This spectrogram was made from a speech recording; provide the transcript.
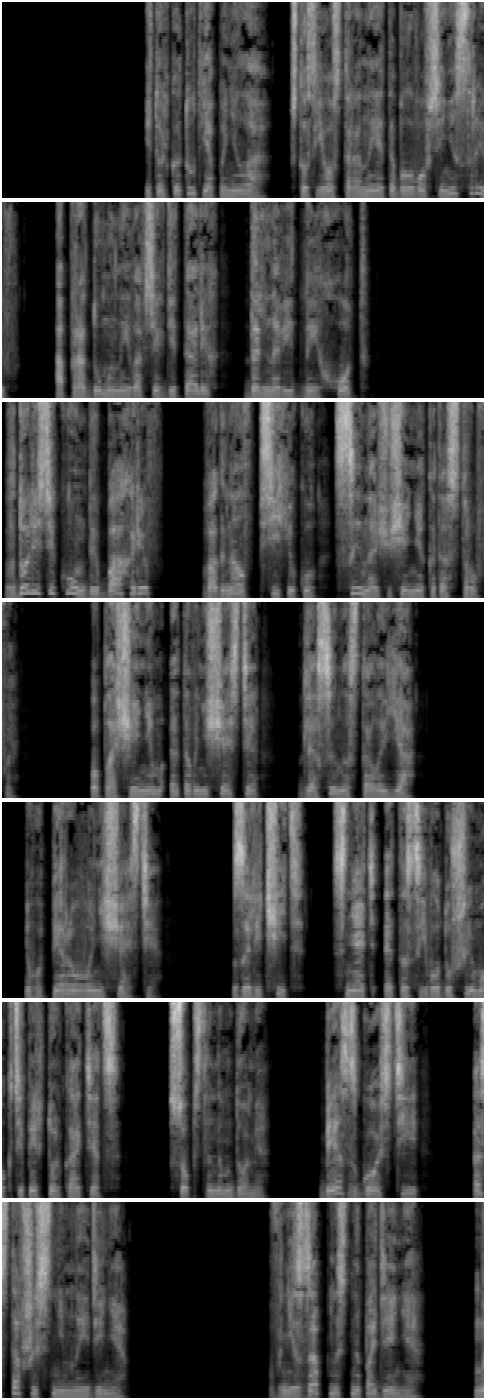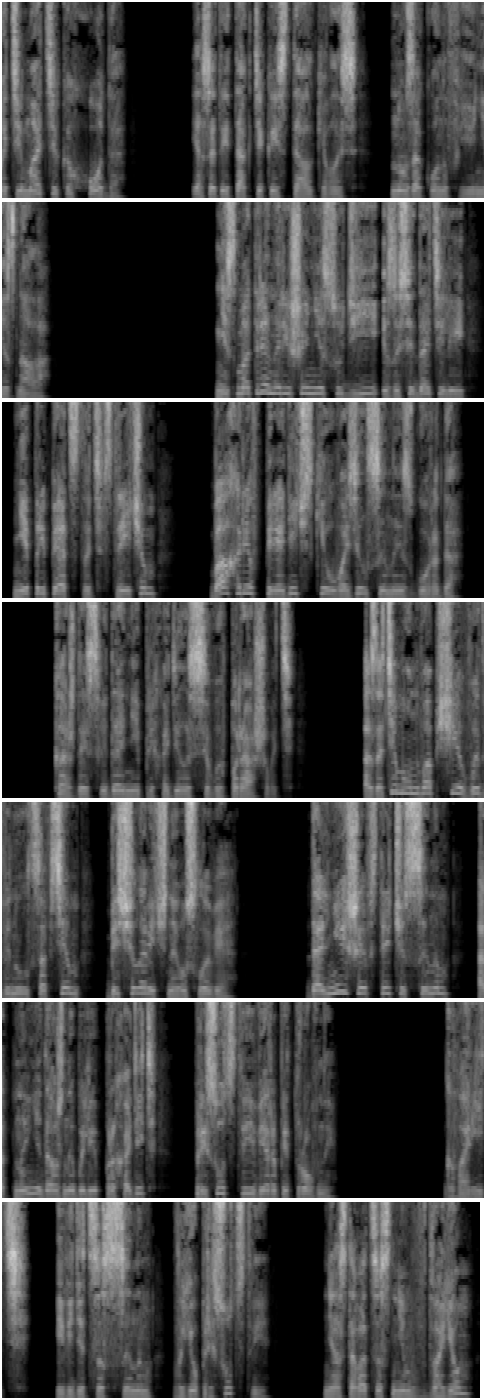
И только тут я поняла, что с его стороны это был вовсе не срыв, а продуманный во всех деталях дальновидный ход. В доли секунды Бахарев вогнал в психику сына ощущение катастрофы. Воплощением этого несчастья для сына стала я, его первого несчастья. Залечить, снять это с его души мог теперь только отец в собственном доме, без гостей, оставшись с ним наедине. Внезапность нападения, математика хода. Я с этой тактикой сталкивалась, но законов ее не знала. Несмотря на решение судьи и заседателей не препятствовать встречам, Бахарев периодически увозил сына из города. Каждое свидание приходилось выпрашивать. А затем он вообще выдвинул совсем бесчеловечные условия. Дальнейшие встречи с сыном отныне должны были проходить в присутствии Веры Петровны. Говорить и видеться с сыном в ее присутствии, не оставаться с ним вдвоем,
